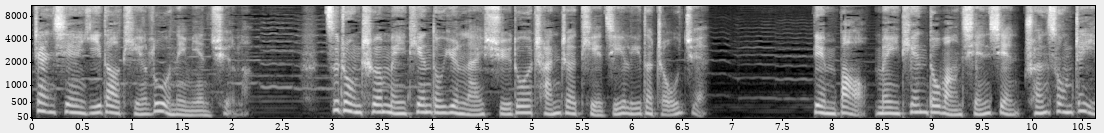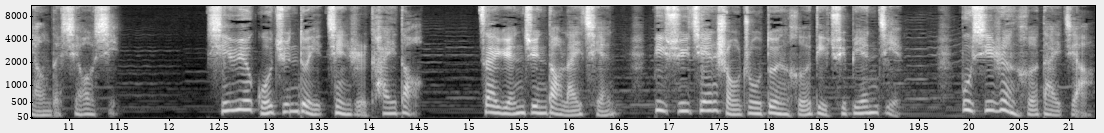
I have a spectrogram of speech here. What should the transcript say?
战线移到铁路那面去了，辎重车每天都运来许多缠着铁蒺藜的轴卷，电报每天都往前线传送这样的消息：协约国军队近日开道，在援军到来前必须坚守住顿河地区边界，不惜任何代价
